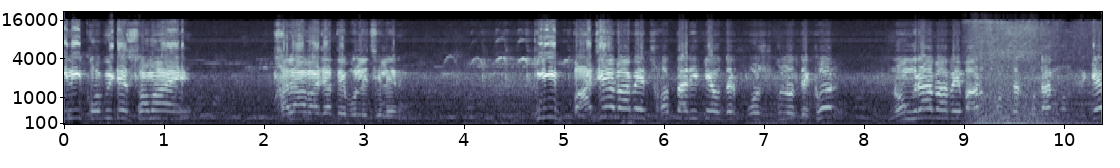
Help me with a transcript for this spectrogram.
ইনি কোভিডের সময় বাজাতে বলেছিলেন। কি বাজে ভাবে ছ তারিখে ওদের পোস্টগুলো দেখুন নোংরা ভাবে ভারতবর্ষের প্রধানমন্ত্রীকে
